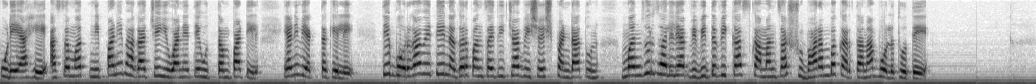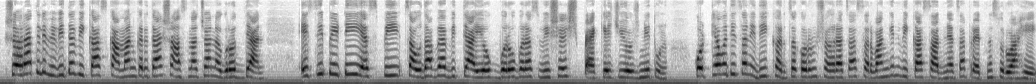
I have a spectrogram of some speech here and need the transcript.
पुढे आहे असं मत निपाणी भागाचे युवा नेते उत्तम पाटील यांनी व्यक्त केले. ते बोरगाव येथे नगरपंचायतीच्या विशेष फंडातून मंजूर झालेल्या विविध विकास कामांचा शुभारंभ करताना बोलत होते. शहरातील विविध विकास कामांकरिता शासनाच्या नगरोद्यान एसीपीटी एसपी चौदाव्या वित्त आयोग बरोबरच विशेष पॅकेज योजनेतून कोट्यवधीचा निधी खर्च करून शहराचा सर्वांगीण विकास साधण्याचा प्रयत्न सुरू आहे.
